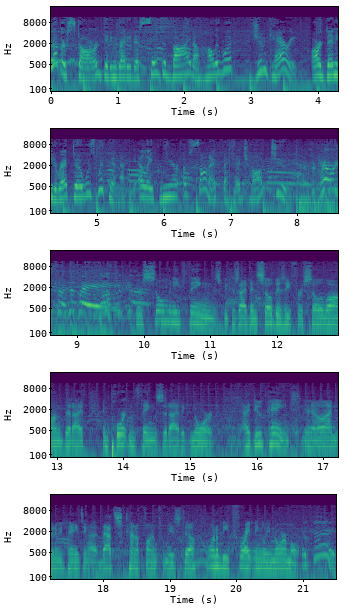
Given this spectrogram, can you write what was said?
Another star getting ready to say goodbye to Hollywood, Jim Carrey. Our Denny Directo was with him at the LA premiere of Sonic the Hedgehog 2. Mr. Carrey, sir, this way! There's so many things because I've been so busy for so long that I've important things that I've ignored. I do paint, you know, I'm going to be painting. Uh, that's kind of fun for me still. I want to be frighteningly normal. Okay.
